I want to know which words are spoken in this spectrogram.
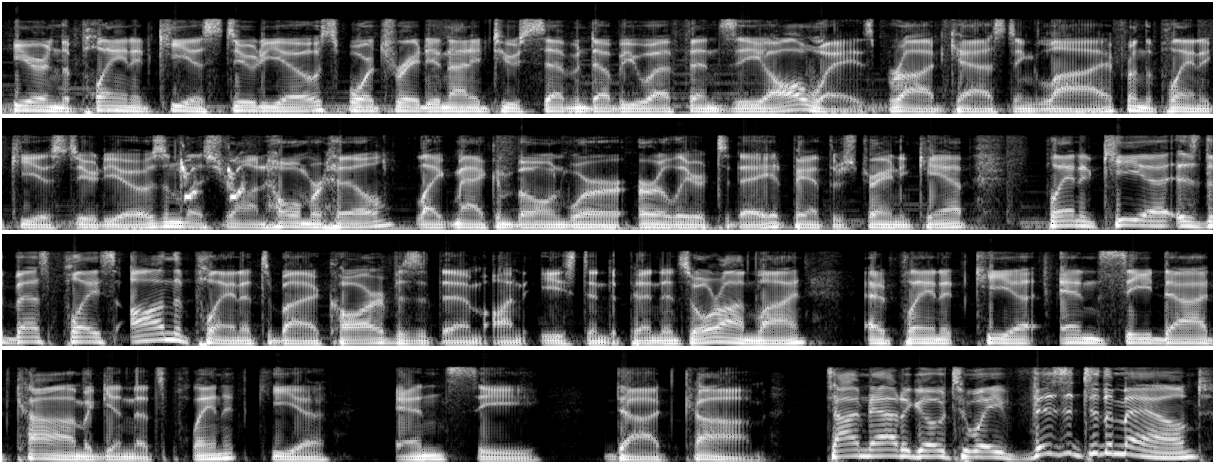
Here in the Planet Kia studio, Sports Radio 927 WFNZ, always broadcasting live from the Planet Kia studios, unless you're on Homer Hill, like Mac and Bone were earlier today at Panthers training camp. Planet Kia is the best place on the planet to buy a car. Visit them on East Independence or online at planetkianc.com. Again, that's planetkianc.com. Time now to go to a visit to the mound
